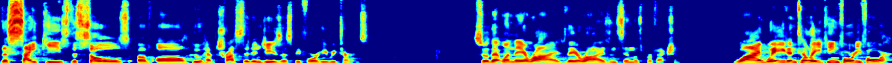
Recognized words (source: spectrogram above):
the psyches, the souls of all who have trusted in Jesus before he returns so that when they arise, they arise in sinless perfection. Why wait until 1844?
